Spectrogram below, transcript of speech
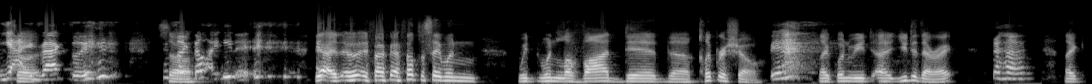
Yeah, So- exactly. it's so- like no, I need it. Yeah, if I, I felt the same when we when Lavad did the Clipper show. yeah. Like when we uh, you did that right? Uh-huh. Like,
